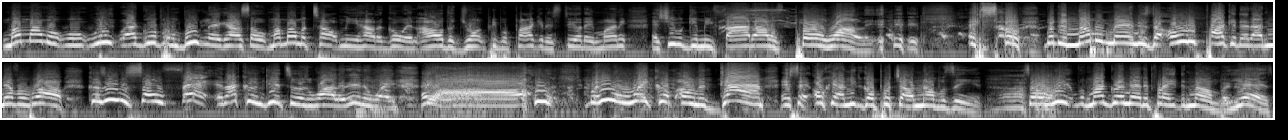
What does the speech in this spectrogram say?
my mama, when we I grew up in a bootleg household, my mama taught me how to go in all the drunk people pocket and steal their money, and she would give me five dollars per wallet. and so, but the number man is the only pocket that I never robbed because he was so fat and I couldn't get to his wallet anyway. Hey, oh, but he would wake up on a dime and say, "Okay, I need to go put y'all numbers in." so we, my granddaddy played the number, yes,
